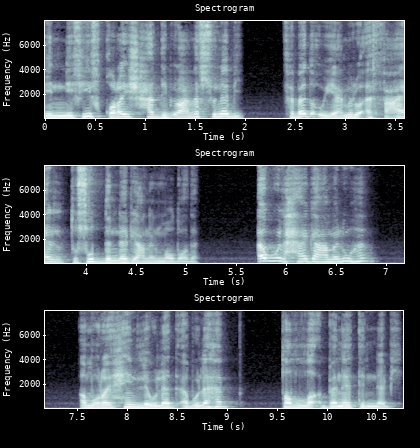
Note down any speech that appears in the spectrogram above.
إن في في قريش حد بيقول على نفسه نبي. فبدأوا يعملوا أفعال تصد النبي عن الموضوع ده. أول حاجة عملوها قاموا رايحين لاولاد أبو لهب طلق بنات النبي.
